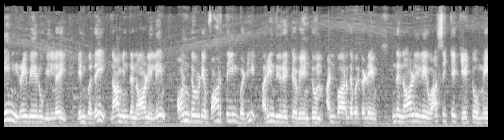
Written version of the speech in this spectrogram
ஏன் நிறைவேறவில்லை என்பதை நாம் இந்த நாளிலே ஆண்டவருடைய வார்த்தையின்படி அறிந்து இருக்க வேண்டும். அன்பார்ந்தவர்களே இந்த நாளிலே வாசிக்க கேட்டோமே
